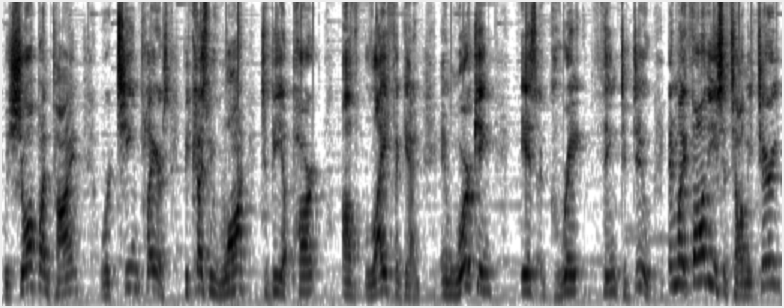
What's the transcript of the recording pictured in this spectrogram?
We show up on time. We're team players because we want to be a part of life again. And working is a great thing to do. And my father used to tell me, Terry,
